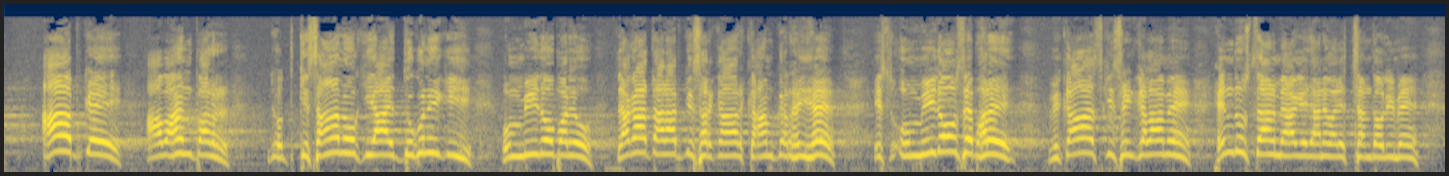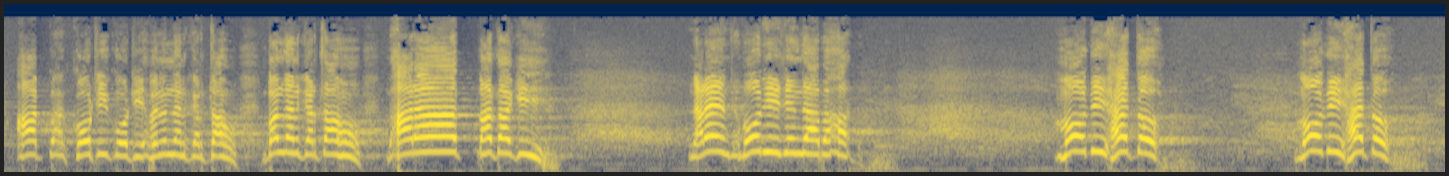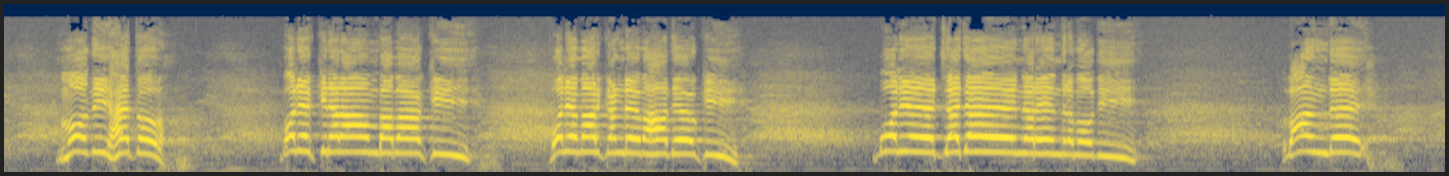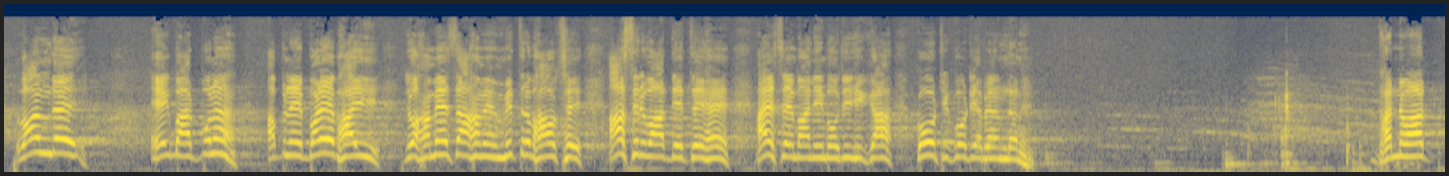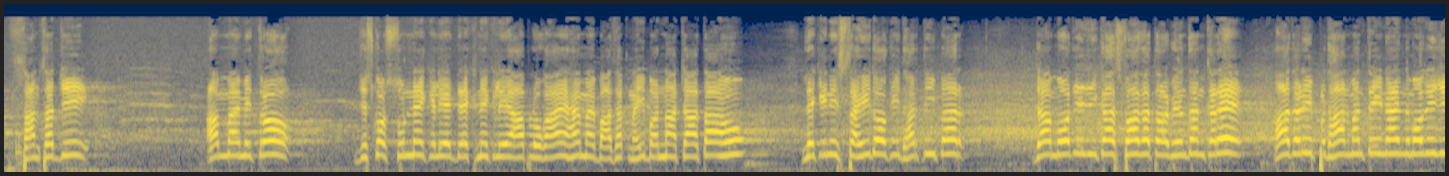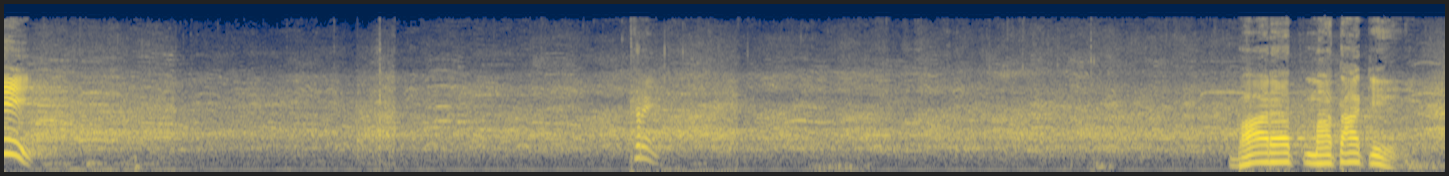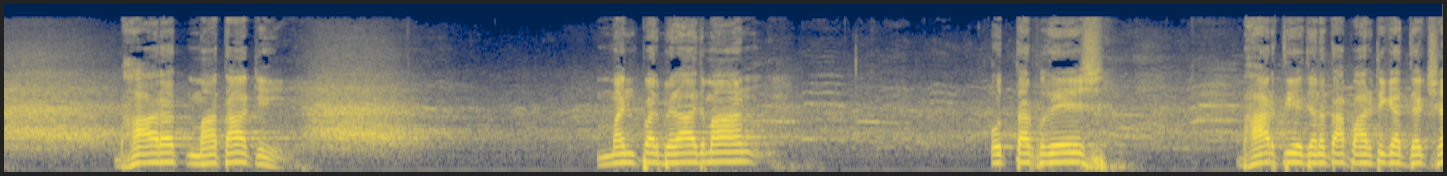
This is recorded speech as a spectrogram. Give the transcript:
आपके आह्वान पर जो किसानों की आय दुगुनी की उम्मीदों पर जो लगातार आपकी सरकार काम कर रही है, इस उम्मीदों से भरे विकास की श्रृंखला में हिंदुस्तान में आगे जाने वाले चंदौली में आपका कोटि कोटि अभिनंदन करता हूँ, वंदन करता हूँ। भारत माता की। नरेंद्र मोदी जिंदाबाद। मोदी है तो। मोदी है तो। मोदी है तो। बोले किनाराम बाबा की। बोले मारकंडे महादेव की। बोलिए जय जय नरेंद्र मोदी। वंदे वंदे। एक बार पुनः अपने बड़े भाई जो हमेशा हमें मित्र भाव से आशीर्वाद देते हैं, ऐसे मानी मोदी जी का कोटि कोटि अभिनंदन धन्यवाद सांसद जी। अब मैं मित्रों, जिसको सुनने के लिए, देखने के लिए आप लोग आए हैं, मैं बाधक नहीं बनना चाहता हूँ, लेकिन इस शहीदों की धरती पर जब मोदी जी का स्वागत और अभिनंदन करें, आदरणीय प्रधानमंत्री नरेंद्र मोदी जी। करें। भारत माता की, भारत माता की। मंच पर विराजमान उत्तर प्रदेश भारतीय जनता पार्टी के अध्यक्ष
